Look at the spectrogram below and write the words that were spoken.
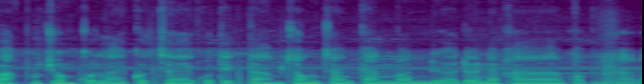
ฝากผู้ชมกดไลค์ กดแชร์ กดติดตามช่องช่างกันบ้านเหลือด้วยนะครับ ขอบคุณครับ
